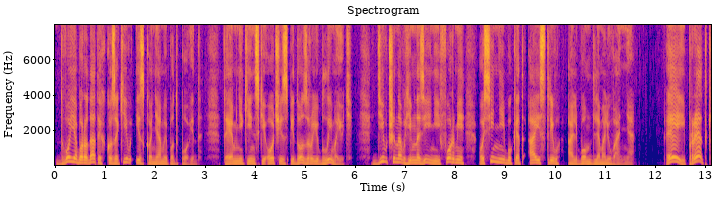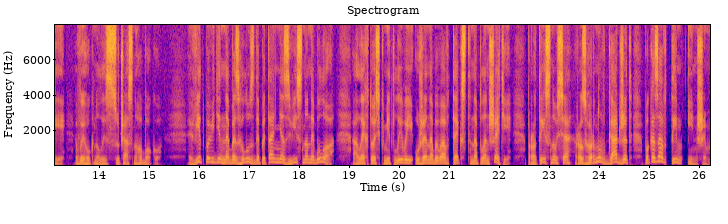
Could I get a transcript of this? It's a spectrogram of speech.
Двоє бородатих козаків із конями подповід. Темні кінські очі з підозрою блимають. Дівчина в гімназійній формі, осінній букет айстрів, альбом для малювання. Ей, предки. вигукнули з сучасного боку. Відповіді на безглузде питання, звісно, не було, але хтось кмітливий уже набивав текст на планшеті, протиснувся, розгорнув гаджет, показав тим іншим.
